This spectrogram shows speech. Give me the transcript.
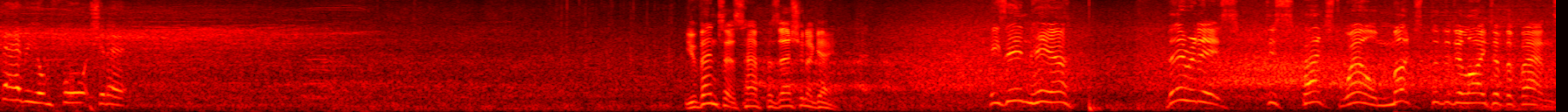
Very unfortunate. Juventus have possession again. He's in here. There it is. Dispatched well, much to the delight of the fans.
